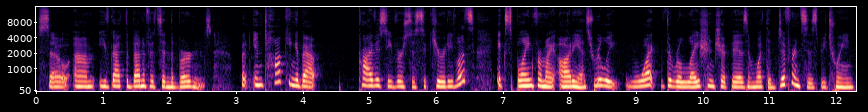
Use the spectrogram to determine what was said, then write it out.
So um, you've got the benefits and the burdens. But in talking about privacy versus security, let's explain for my audience really what the relationship is and what the difference is between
